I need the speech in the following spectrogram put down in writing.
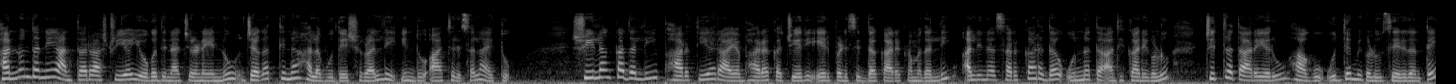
ಹನ್ನೊಂದನೇ ಅಂತಾರಾಷ್ಟ್ರೀಯ ಯೋಗ ದಿನಾಚರಣೆಯನ್ನು ಜಗತ್ತಿನ ಹಲವು ದೇಶಗಳಲ್ಲಿ ಇಂದು ಆಚರಿಸಲಾಯಿತು. ಶ್ರೀಲಂಕಾದಲ್ಲಿ ಭಾರತೀಯ ರಾಯಭಾರ ಕಚೇರಿ ಏರ್ಪಡಿಸಿದ್ದ ಕಾರ್ಯಕ್ರಮದಲ್ಲಿ ಅಲ್ಲಿನ ಸರ್ಕಾರದ ಉನ್ನತ ಅಧಿಕಾರಿಗಳು, ಚಿತ್ರತಾರೆಯರು ಹಾಗೂ ಉದ್ಯಮಿಗಳು ಸೇರಿದಂತೆ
